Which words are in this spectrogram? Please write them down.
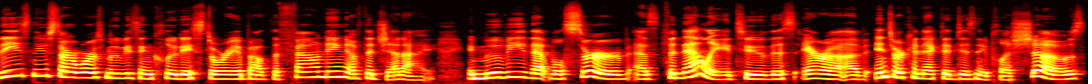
These new Star Wars movies include a story about the founding of the Jedi, a movie that will serve as finale to this era of interconnected Disney Plus shows,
